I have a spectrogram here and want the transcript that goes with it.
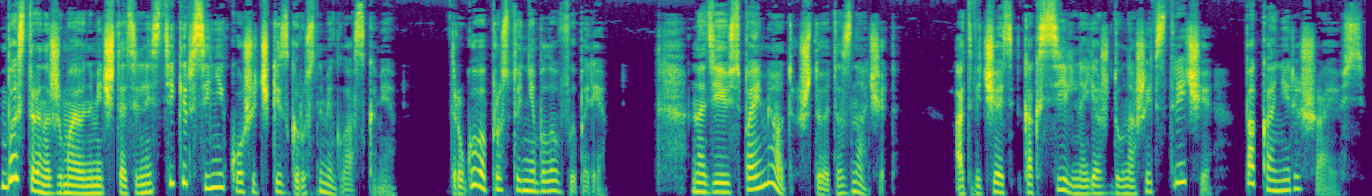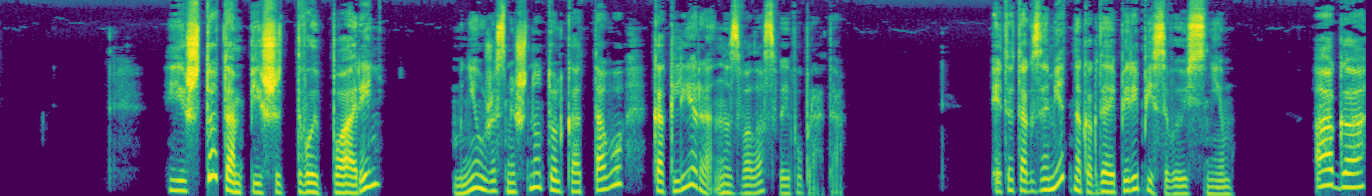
Быстро нажимаю на мечтательный стикер синей кошечки с грустными глазками. Другого просто не было в выборе. Надеюсь, поймет, что это значит. Отвечать, как сильно я жду нашей встречи, пока не решаюсь. «И что там пишет твой парень?» Мне уже смешно только от того, как Лера назвала своего брата. «Это так заметно, когда я переписываюсь с ним?» «Ага,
